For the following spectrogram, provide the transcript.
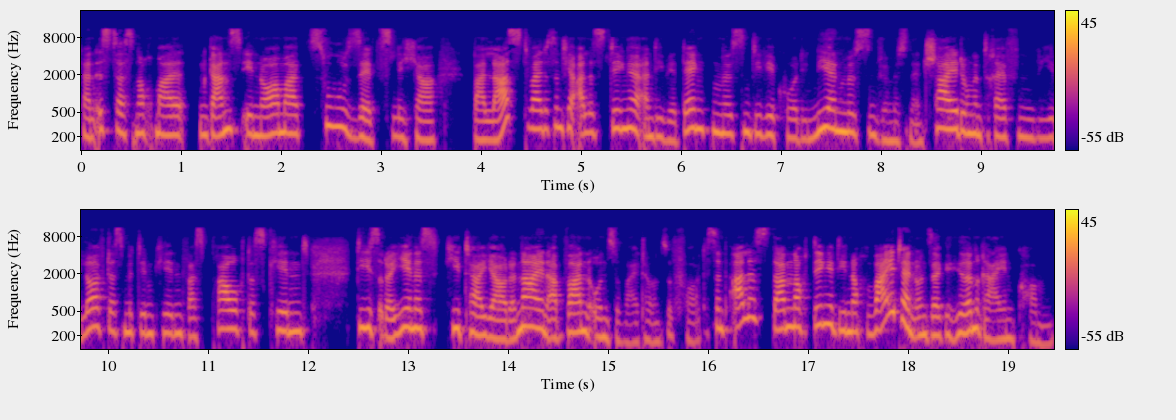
dann ist das nochmal ein ganz enormer zusätzlicher Ballast, weil das sind ja alles Dinge, an die wir denken müssen, die wir koordinieren müssen. Wir müssen Entscheidungen treffen. Wie läuft das mit dem Kind? Was braucht das Kind? Dies oder jenes, Kita, ja oder nein, ab wann und so weiter und so fort. Das sind alles dann noch Dinge, die noch weiter in unser Gehirn reinkommen.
